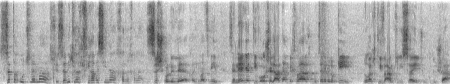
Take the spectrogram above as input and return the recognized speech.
זה תרבות שלמה, שזה נקרא כפירה ושנאה, חד וחלק. זה שוללי החיים העצמיים. זה נגד טבעו של האדם בכלל, שהוא בצלם אלוקים, לא רק טבעם של ישראל שהוא קדושה.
